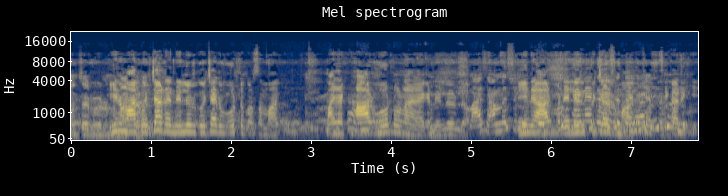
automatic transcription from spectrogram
కొంచెం ఈయన మాకు వచ్చాడు నెల్లూరుకి వచ్చాడు ఓట్ల కోసం మాకు మా యొక్క ఆరు ఓట్లు ఉన్నాయి ఇక్కడ నెల్లూరులో మా సమస్య ఈయన ఆరు నెల్లూరుకి వచ్చాడు మాకు ఇక్కడికి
